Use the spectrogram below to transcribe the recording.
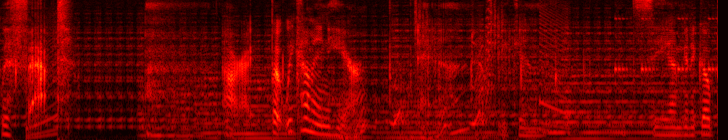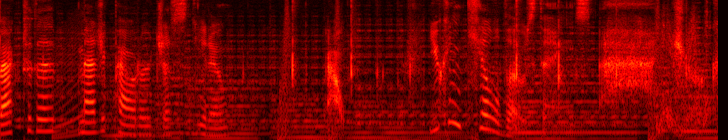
with that. Alright, but we come in here, and we can, let's see, I'm gonna go back to the magic powder, just, you know, ow. You can kill those things. Ah, jerk.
